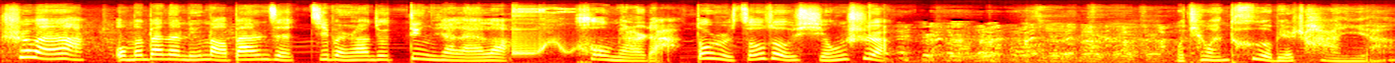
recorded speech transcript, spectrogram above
吃完啊，我们班的领导班子基本上就定下来了，后面的都是走走形式。”我听完特别诧异啊，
